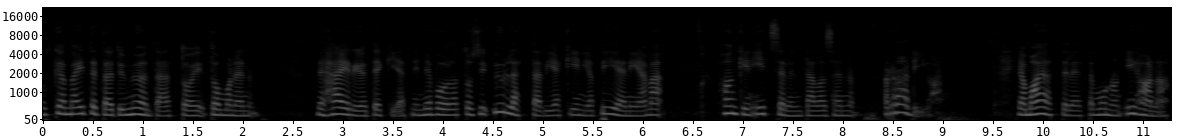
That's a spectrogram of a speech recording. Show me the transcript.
Mutta kyllä mä itse täytyy myöntää, että toi, tommonen, ne häiriötekijät, niin ne voi olla tosi yllättäviäkin ja pieniä. Mä hankin itselleni tällaisen radion. Ja mä ajattelen, että mun on ihana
